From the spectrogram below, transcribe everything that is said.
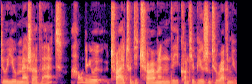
do you measure that? How do you try to determine the contribution to revenue?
